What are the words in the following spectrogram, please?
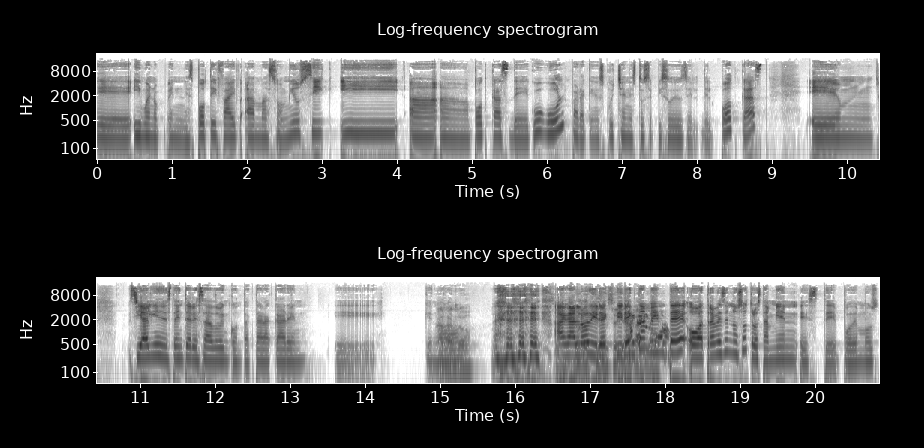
Eh, y bueno, en Spotify, Amazon Music y a, podcast de Google para que escuchen estos episodios del, podcast. Em, si alguien está interesado en contactar a Karen, eh, que no... Hágalo. hágalo directamente o a través de nosotros también este, podemos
